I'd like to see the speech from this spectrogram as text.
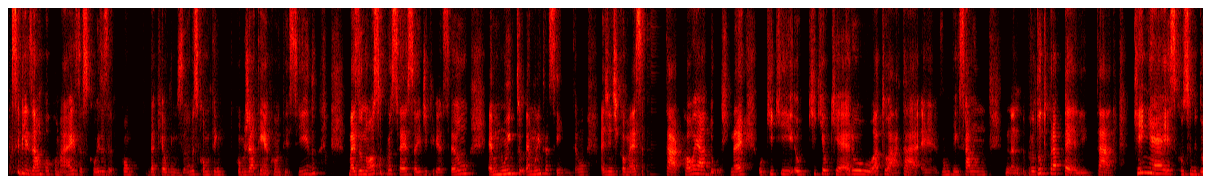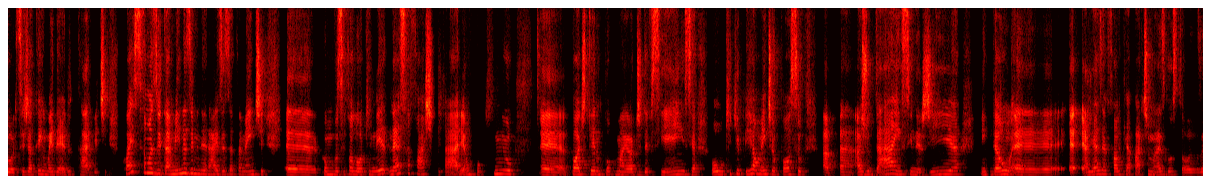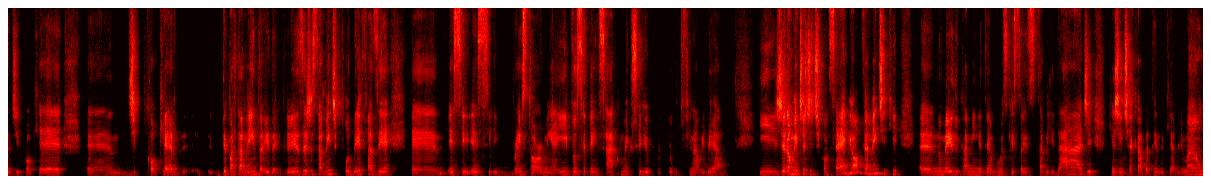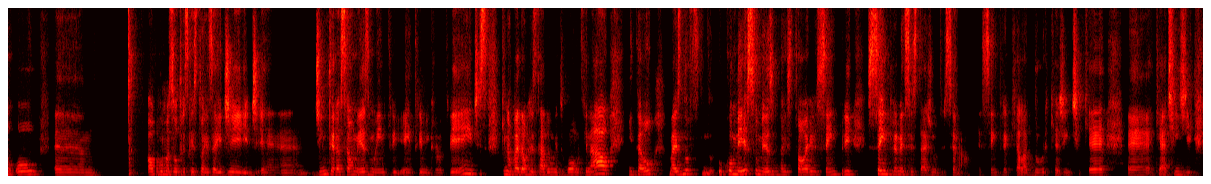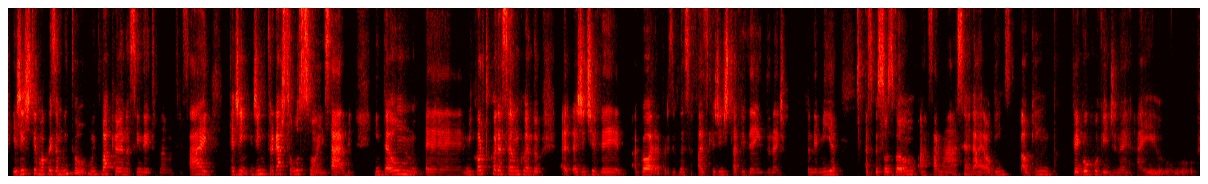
flexibilizar um pouco mais as coisas daqui a alguns anos, como, tem, como já tem acontecido, mas o nosso processo aí de criação é muito, é muito assim. Então, a gente começa, tá, qual é a dor, né? O que que, o que, que eu quero atuar, tá? É, vamos pensar num, num produto para pele, tá? Quem é esse consumidor? Você já tem uma ideia do target? Quais são as vitaminas e minerais exatamente, é, como você falou, que nessa faixa etária um pouquinho é, pode ter um pouco maior de deficiência, ou o que, que realmente eu posso a, a ajudar em sinergia. Então, é, é, aliás, eu falo que é a parte mais gostosa de qualquer, é, de qualquer departamento aí da empresa é justamente poder fazer é, esse, esse brainstorming aí, você pensar como é que seria o produto final ideal. E geralmente a gente consegue, obviamente que é, no meio do caminho tem algumas questões de estabilidade que a gente acaba tendo que abrir mão, ou algumas outras questões aí de, de, é, de, interação mesmo entre, entre micronutrientes, que não vai dar um resultado muito bom no final. Então, mas no, no começo mesmo da história é sempre, sempre a necessidade nutricional. É sempre aquela dor que a gente quer, é, quer atingir. E a gente tem uma coisa muito, muito bacana, assim, dentro da Nutrify, que é de, de entregar soluções, sabe? Então, é, me corta o coração quando a, a gente vê agora, por exemplo, nessa fase que a gente está vivendo, né, de pandemia, as pessoas vão à farmácia, alguém, alguém pegou Covid, né? Aí o,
